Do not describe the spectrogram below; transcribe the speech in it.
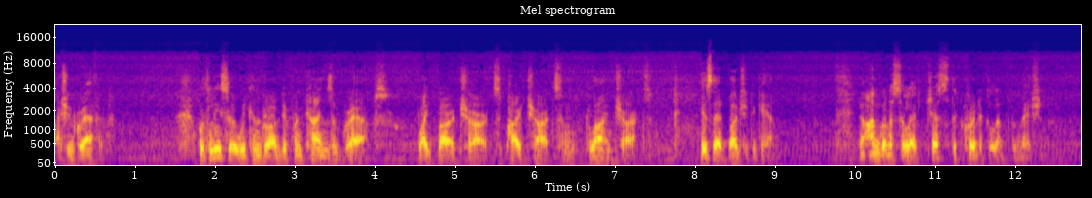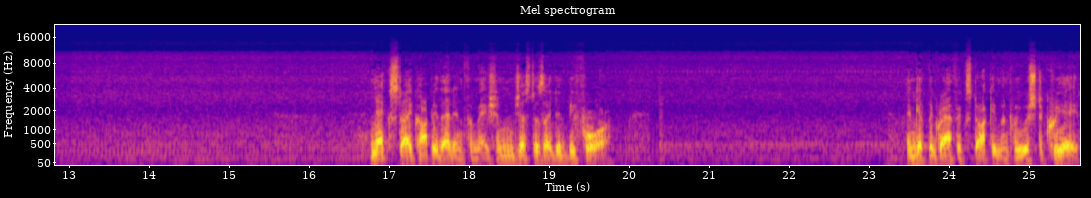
I should graph it. With Lisa, we can draw different kinds of graphs, like bar charts, pie charts, and line charts. Here's that budget again. Now I'm going to select just the critical information. Next, I copy that information just as I did before and get the graphics document we wish to create.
